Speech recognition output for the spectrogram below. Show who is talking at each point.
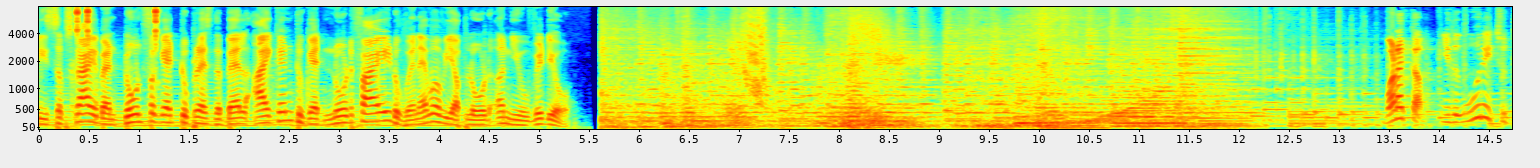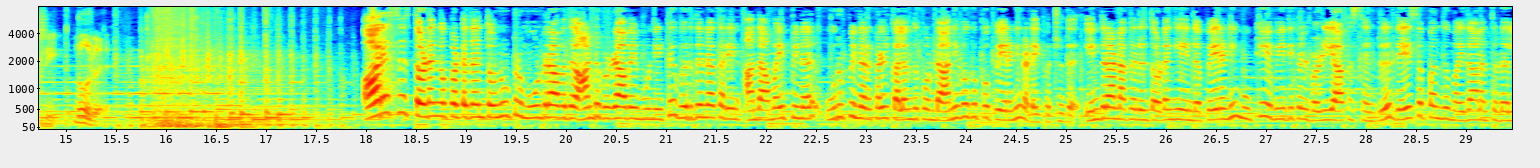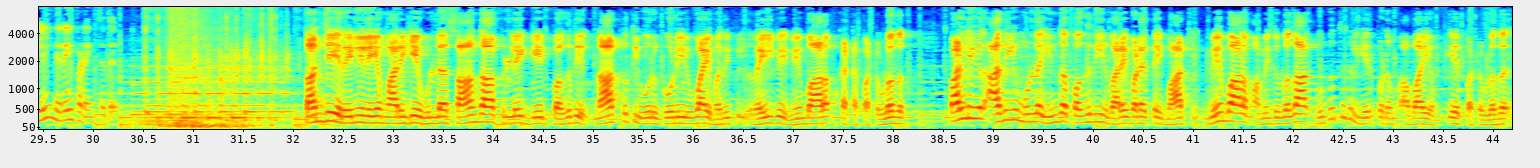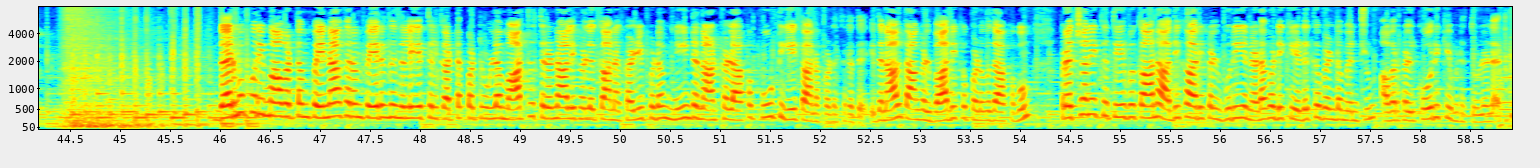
Speaker 1: please subscribe and don't forget to press the bell icon to get notified whenever we upload a new video. வணக்கம் இது ஊரை சுற்றி நூறு
Speaker 2: R S S தொடங்கப்பட்டதன் தொன்னூற்று மூன்றாவது ஆண்டு விழாவை முன்னிட்டு விருதுநகரின் அந்த அமைப்பினர் உறுப்பினர்கள் கலந்து கொண்ட அணிவகுப்பு பேரணி நடைபெற்றது இந்திரா நகரில் தொடங்கிய இந்த பேரணி முக்கிய வீதிகள் வழியாக சென்று தேசப்பந்து மைதான திடலில் நிறைவடைந்தது
Speaker 1: தஞ்சை ரயில் நிலையம் அருகே உள்ள சாந்தா பிள்ளை கேட் பகுதியில் நாற்பத்தி ஒரு கோடி ரூபாய் மதிப்பில் ரயில்வே மேம்பாலம் கட்டப்பட்டுள்ளது பள்ளிகள் அதிகம் உள்ள இந்த பகுதியின் வரைபடத்தை மாற்றி மேம்பாலம் அமைந்துள்ளதால் விபத்துகள் ஏற்படும் அபாயம் ஏற்பட்டுள்ளது
Speaker 2: தருமபுரி மாவட்டம் பெண்ணாகரம் பேருந்து நிலையத்தில் கட்டப்பட்டுள்ள மாற்றுத்திறனாளிகளுக்கான கழிப்பிடம் நீண்ட நாட்களாக பூட்டியே காணப்படுகிறது இதனால் தாங்கள் பாதிக்கப்படுவதாகவும் பிரச்சினைக்கு தீர்வு காண அதிகாரிகள் உரிய நடவடிக்கை எடுக்க வேண்டும் என்றும் அவர்கள் கோரிக்கை விடுத்துள்ளனர்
